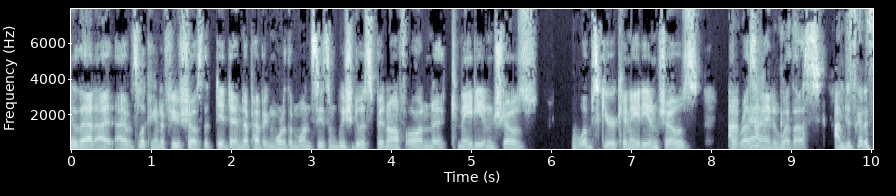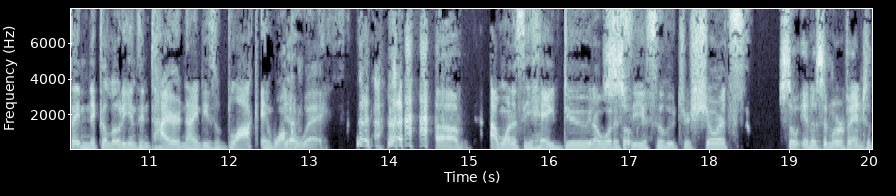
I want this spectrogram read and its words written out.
of that, I, I was looking at a few shows that did end up having more than one season. We should do a spin-off on uh, Canadian shows, obscure Canadian shows that Uh, resonated with us. I'm just gonna say Nickelodeon's entire '90s block and walk Yeah. away. Um, I want to see Hey Dude. I want to So- see Salute Your Shorts. so in a similar vein to,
